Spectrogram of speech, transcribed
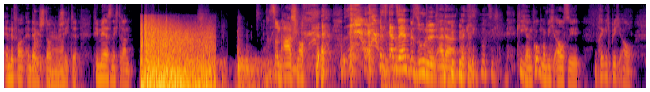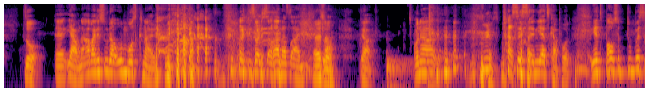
Ende, von, Ende der Ja. Geschichte. Viel mehr ist nicht dran. Du bist so ein Arschloch. das ganze Hemd besudelt, Alter. Da muss ich kichern. Guck mal, wie ich aussehe. Und dreckig bin ich auch. So, äh, ja, und dann arbeitest du da oben, wo es knallt. wie soll es auch anders sein? Also, Ja. Und er was ist denn jetzt kaputt? Jetzt baust du, du bist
